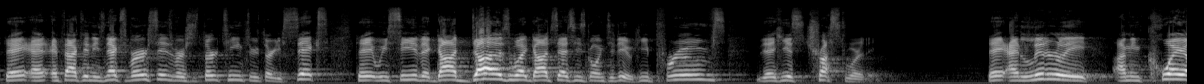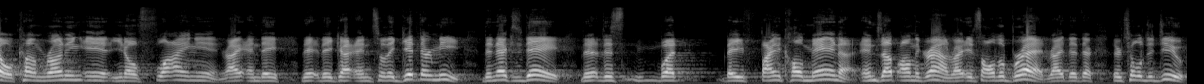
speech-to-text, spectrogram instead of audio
Okay, and in fact, in these next verses, verses 13 through 36, okay, we see that God does what God says He's going to do. He proves that He is trustworthy. They, and literally, I mean, quail come running in, you know, flying in, right? And they, they, they got, and so they get their meat. The next day, this what they finally call manna ends up on the ground, right? It's all the bread, right, that they're, they're told to do.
